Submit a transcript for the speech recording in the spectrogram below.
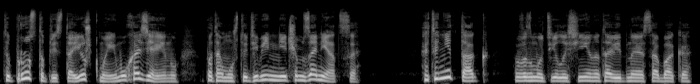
«Ты просто пристаешь к моему хозяину, потому что тебе нечем заняться». «Это не так», — возмутилась енотовидная собака.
